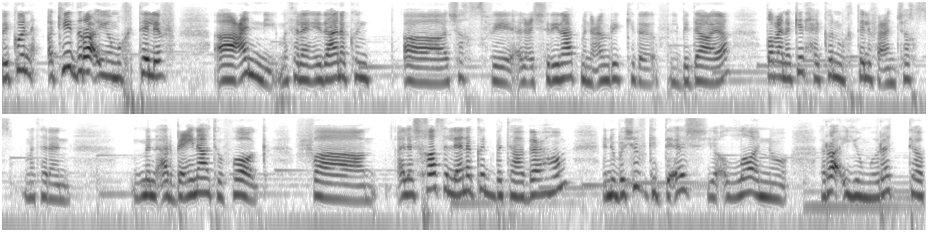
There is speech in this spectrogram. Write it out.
فيكون أكيد رأيه مختلف آه عني. مثلا إذا أنا كنت آه شخص في العشرينات من عمري كذا في البداية طبعا أكيد حيكون مختلف عن شخص مثلا من أربعينات وفوق. فالأشخاص اللي أنا كنت بتابعهم إنه بشوف قد إيش يا الله إنه رأيه مرتب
